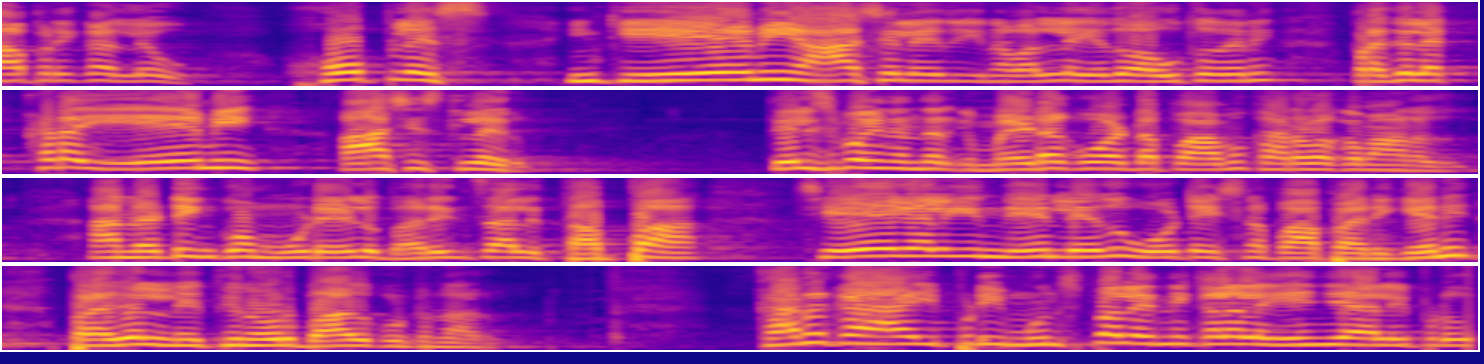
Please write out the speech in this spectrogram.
దాపరికాలు లేవు. హోప్లెస్ ఇంకేమీ ఆశ లేదు. ఈయన వల్ల ఏదో అవుతుందని ప్రజలు ఎక్కడ ఏమీ ఆశిస్తలేరు. తెలిసిపోయింది అందరికి. మెడకు పడ్డ పాము కరవక మానదు. అన్నట్టు ఇంకో మూడేళ్ళు భరించాలి తప్ప చేయగలిగింది ఏం లేదు ఓటేసిన పాపానికి అని ప్రజలు నెత్తినోరు బాదుకుంటున్నారు. కనుక ఇప్పుడు ఈ మున్సిపల్ ఎన్నికలలో ఏం చేయాలి ఇప్పుడు?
